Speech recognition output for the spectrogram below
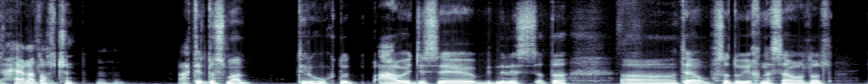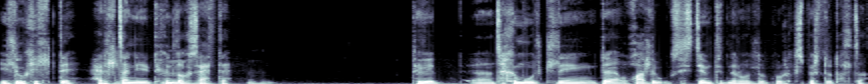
хайгаад олчихно. А тэр тусмаа тэр хүүхдүүд аав ээжээсээ биднээс одоо тэ бусад үеийнхнаасаа бол илүү хилтэй харилцааны технологи сайтай. Тэгээд цахим үйлдэлийн тэ ухаалаг систем тэд нар бол бүр экспертүүд болсон.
